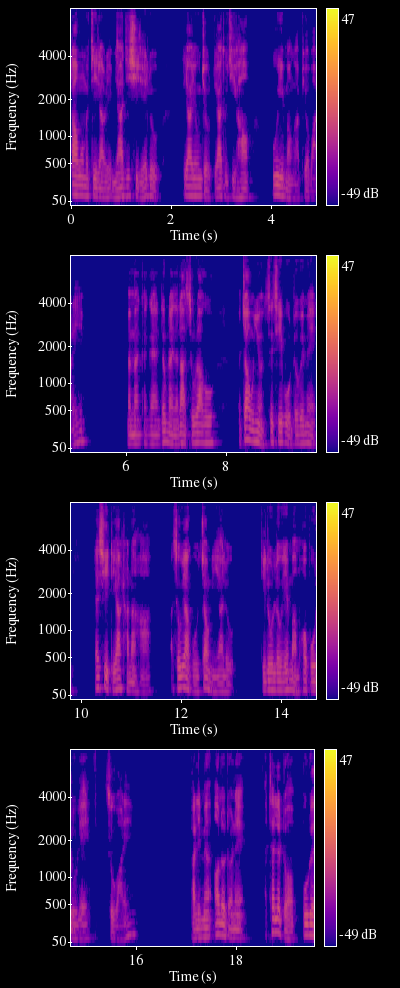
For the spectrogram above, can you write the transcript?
တာဝန်မကျေတာတွေအများကြီးရှိတယ်လို့တရားရုံးချုပ်တရားသူကြီးဟောင်းဦးအေးမောင်ကပြောပါတယ်။မမှန်ကန်ကန်လုပ်နိုင်သလားဆိုတာကိုမကြောက်ဝရွံ့စစ်ဆေးဖို့လိုပေမဲ့လက်ရှိတရားဌာနဟာအစိုးရကိုကြောက်နေရလို့ဒီလိုလုပ်ရဲမှာမဟုတ်ဘူးလို့လည်းဆိုပါတယ်။ပါလီမန်အောက်လွှတ်တော်နဲ့အထက်လွှတ်တော်ပူးရဲ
